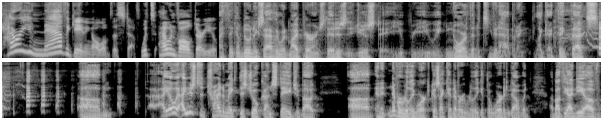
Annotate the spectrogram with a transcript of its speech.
How are you navigating all of this stuff? What's how involved are you? I think I'm doing exactly what my parents did. Is they just you you ignore that it's even happening. Like I think that's. um, I I used to try to make this joke on stage about, uh, and it never really worked because I could never really get the wording down. But about the idea of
